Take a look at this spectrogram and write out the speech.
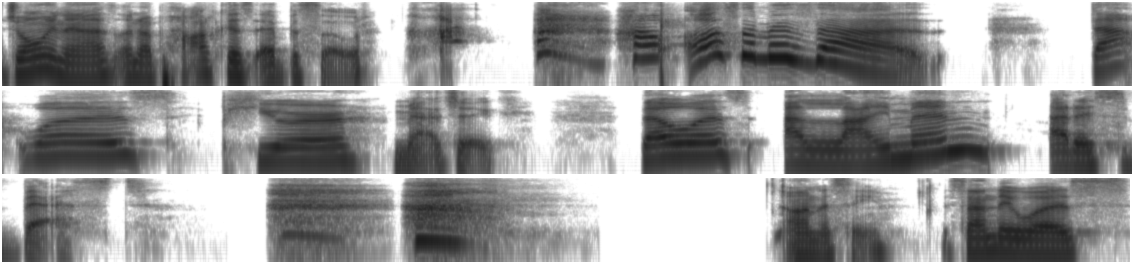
join us on a podcast episode. How awesome is that? That was pure magic. That was alignment at its best. Honestly, Sunday was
